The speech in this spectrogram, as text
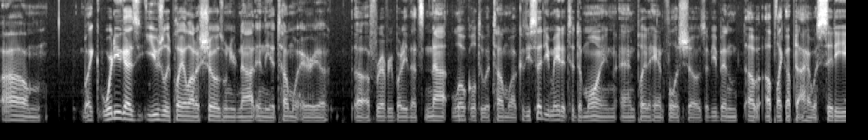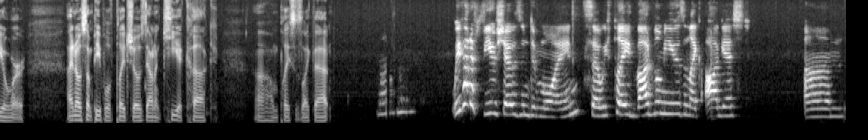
um like where do you guys usually play a lot of shows when you're not in the Ottumwa area? Uh, for everybody that's not local to Ottumwa, because you said you made it to Des Moines and played a handful of shows. Have you been up, up like up to Iowa City, or I know some people have played shows down in Keokuk, um, places like that. We've had a few shows in Des Moines. So we've played Vaudeville Muse in like August. Um,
